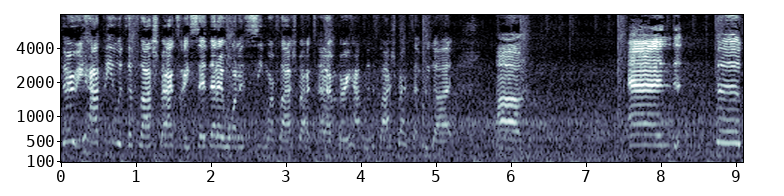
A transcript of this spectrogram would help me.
very happy with the flashbacks. I said that i wanted to see more flashbacks and i'm very happy with the flashbacks that we got. Um and the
